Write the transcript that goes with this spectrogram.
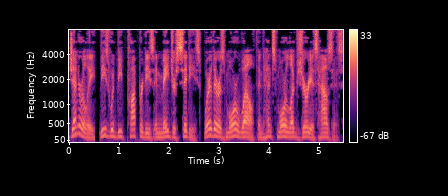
Generally, these would be properties in major cities, where there is more wealth and hence more luxurious houses.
